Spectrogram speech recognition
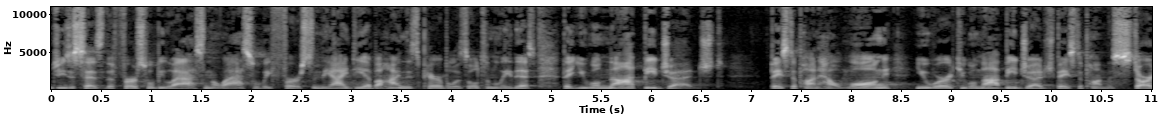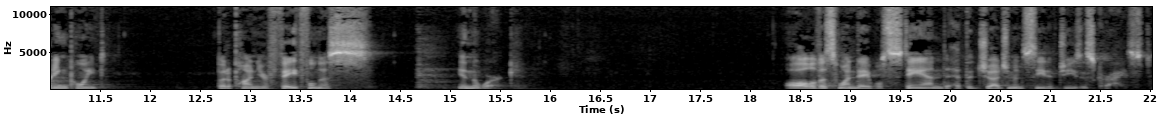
Jesus says, the first will be last and the last will be first. And the idea behind this parable is ultimately this that you will not be judged based upon how long you worked, you will not be judged based upon the starting point, but upon your faithfulness in the work. All of us one day will stand at the judgment seat of Jesus Christ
